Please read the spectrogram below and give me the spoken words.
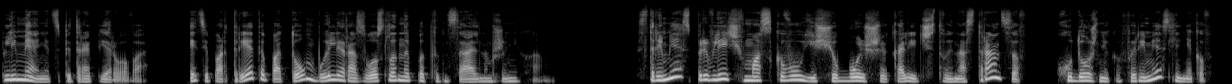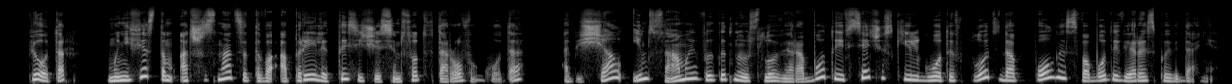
племянниц Петра I. Эти портреты потом были разосланы потенциальным женихам. Стремясь привлечь в Москву еще большее количество иностранцев, художников и ремесленников, Петр манифестом от 16 апреля 1702 года обещал им самые выгодные условия работы и всяческие льготы вплоть до полной свободы вероисповедания.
